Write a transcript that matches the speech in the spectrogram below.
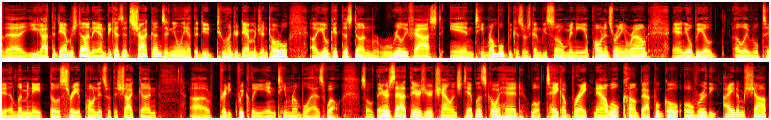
the, you got the damage done. And because it's shotguns and you only have to do 200 damage in total, uh, you'll get this done really fast in Team Rumble because there's going to be so many opponents running around, and you'll be able to eliminate those three opponents with the shotgun. Uh, pretty quickly in Team Rumble as well. So there's that. There's your challenge tip. Let's go ahead. We'll take a break now. We'll come back. We'll go over the item shop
